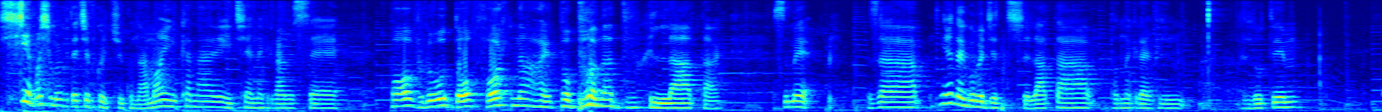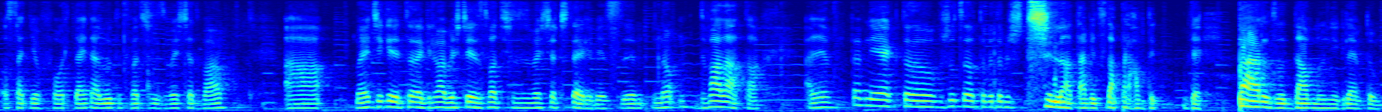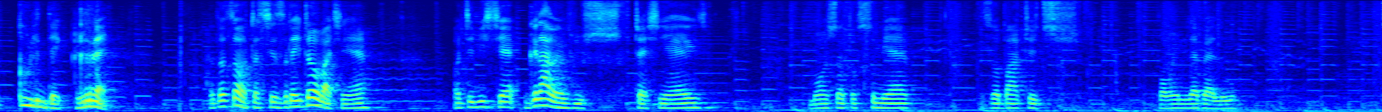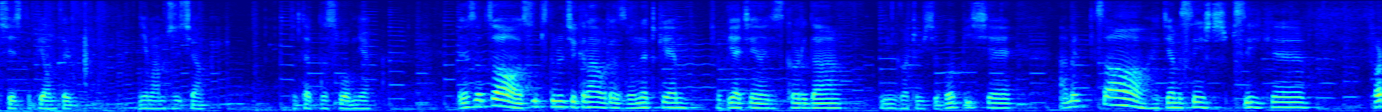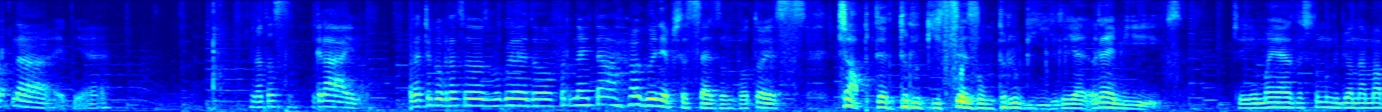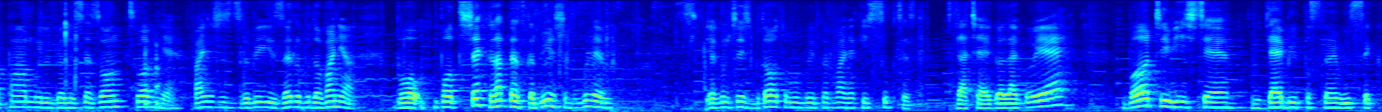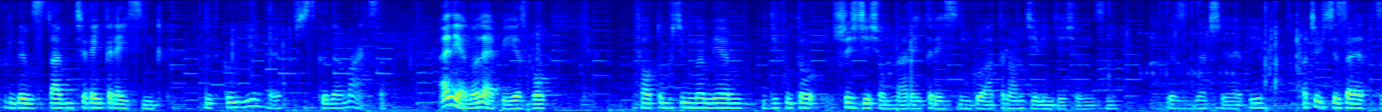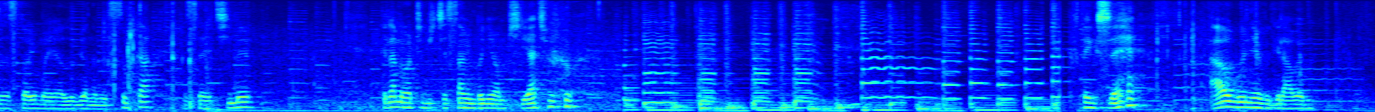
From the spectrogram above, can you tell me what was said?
Siema, siema, witajcie w końcu na moim kanale i dzisiaj nagrywamy sobie powrót do Fortnite po ponad dwóch latach. W sumie za niedługo będzie 3 lata, bo nagrałem film w lutym, ostatnio Fortnite, a luty 2022, a w momencie kiedy to nagrywam jeszcze jest 2024, więc no, dwa lata. Ale pewnie jak to wrzucę, to będą już 3 lata, więc naprawdę, kurde, bardzo dawno nie grałem w tą kurde grę. No to co, czas się zrajdżować, nie? Oczywiście grałem już wcześniej. Można to w sumie zobaczyć po moim levelu. 35. Nie mam życia. To tak dosłownie. Więc no co, subskrybujcie kanał wraz z dzwoneczkiem, wbijajcie na Discorda, link oczywiście w opisie. A my co? Idziemy zniszczyć psychikę Fortnite, nie? No to graj no. A Dlaczego wracając w ogóle do Fortnite'a? Ogólnie przez sezon, bo to jest chapter drugi sezon, drugi re remix. Czyli moja zresztą ulubiona mapa, mój ulubiony sezon. Słownie, fajnie, że zrobili zero budowania, bo po trzech latach zgaduję, że w ogóle jakbym coś zbudował, to byłby normalnie jakiś sukces. Dlaczego laguje? Bo oczywiście debil postanowił sobie ustawić ray tracing. Tylko je, wszystko na maksa. Ale nie, no lepiej jest, bo w autobusie miałem default 60 na ray tracingu, a teraz mam 90, więc jest znacznie lepiej. Oczywiście za stoi moja ulubiona miejscówka, więc lecimy. Gramy oczywiście sami, bo nie mam przyjaciół. w tej grze, a ogólnie wygrałem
